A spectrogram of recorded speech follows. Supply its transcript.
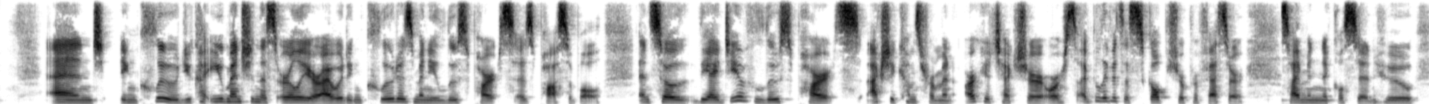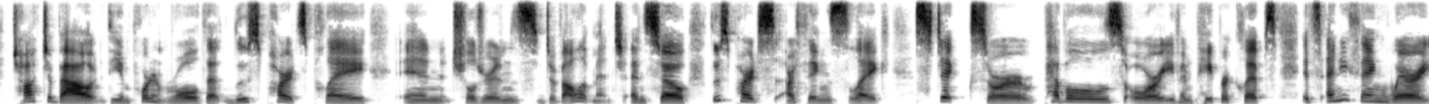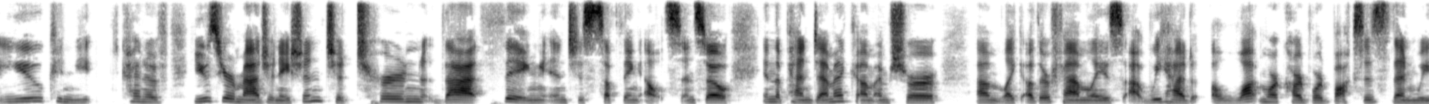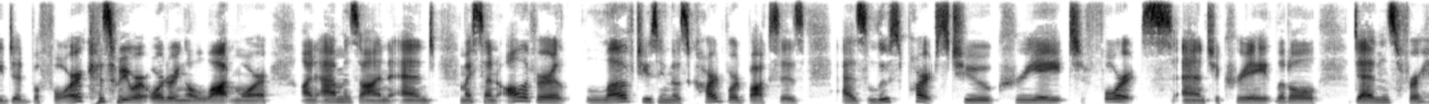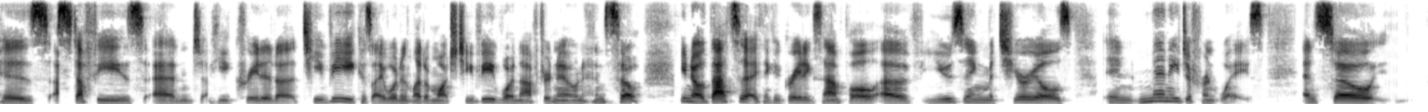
and include you you mentioned this earlier i would include as many loose parts as possible and so the idea of loose parts actually comes from an architecture or i believe it's a sculpture professor simon nicholson who talked about the important role that loose parts play in children's development and so loose parts are things like sticks or pebbles or even paper clips. It's anything where you can kind of use your imagination to turn that thing into something else. And so in the pandemic, um, I'm sure. Um, like other families, uh, we had a lot more cardboard boxes than we did before because we were ordering a lot more on Amazon. And my son Oliver loved using those cardboard boxes as loose parts to create forts and to create little dens for his uh, stuffies. And he created a TV because I wouldn't let him watch TV one afternoon. And so, you know, that's, a, I think, a great example of using materials in many different ways. And so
